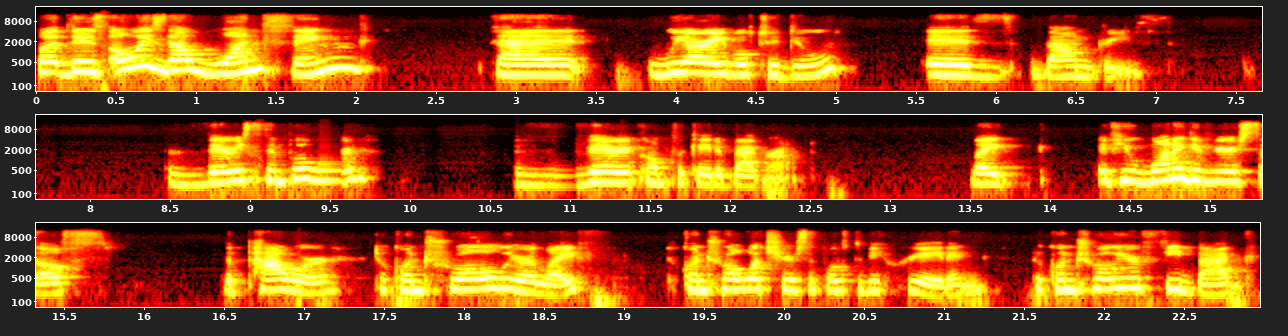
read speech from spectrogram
but there's always that one thing that we are able to do is boundaries. Very simple word, very complicated background. Like if you want to give yourself the power to control your life, to control what you're supposed to be creating, to control your feedback,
